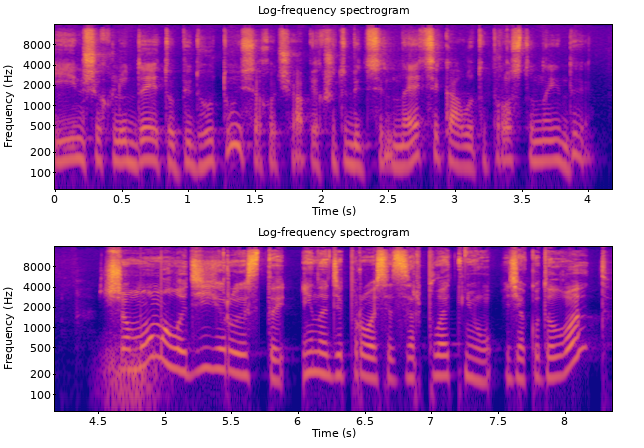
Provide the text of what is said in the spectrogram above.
і інших людей, то підготуйся, хоча б. Якщо тобі це не цікаво, то просто не йди. Чому молоді юристи іноді просять зарплатню як у Deloitte,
